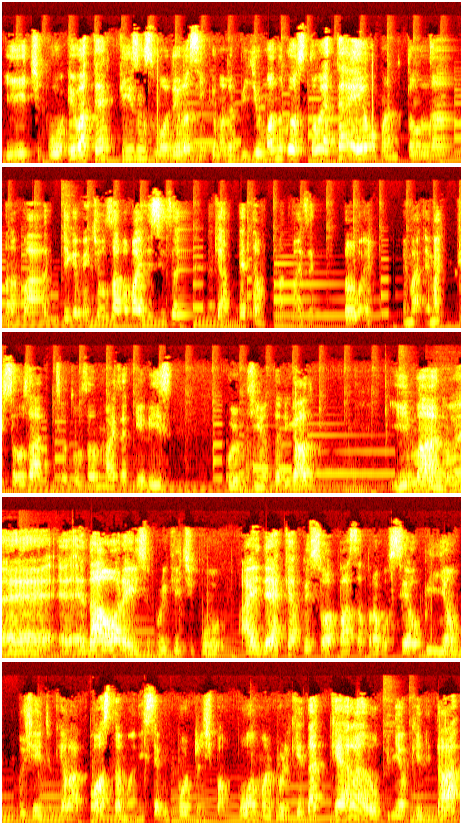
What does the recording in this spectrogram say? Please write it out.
E, tipo, eu até fiz uns modelos assim que o mano pediu, o mano gostou, e até eu, mano, tô usando a parada. Antigamente eu usava mais desses aqui a peta, mano, mas é, é, é mais difícil usar eu tô usando mais aqueles curtinhos, tá ligado? E, mano, é, é, é, da hora isso, porque, tipo, a ideia que a pessoa passa para você, a opinião do jeito que ela gosta, mano, isso é importante pra porra, mano, porque daquela opinião que ele dá,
